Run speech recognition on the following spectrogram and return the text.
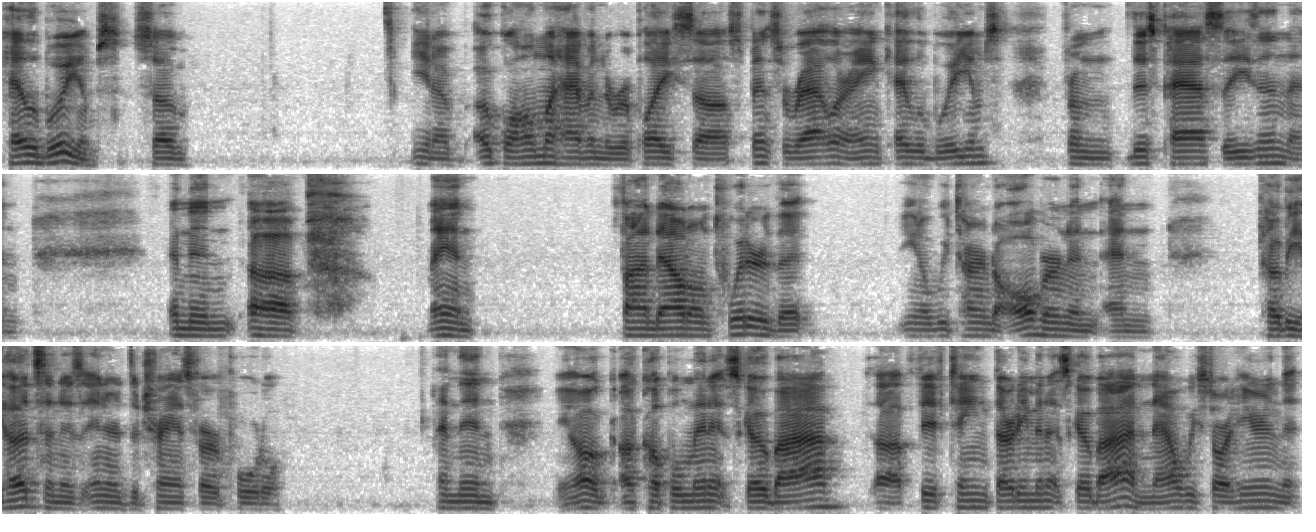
Caleb Williams. So, you know, Oklahoma having to replace uh, Spencer Rattler and Caleb Williams from this past season, and and then, uh, man, find out on Twitter that you know we turned to Auburn and and Kobe Hudson has entered the transfer portal. And then, you know, a, couple minutes go by, uh, 15, 30 minutes go by, and now we start hearing that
